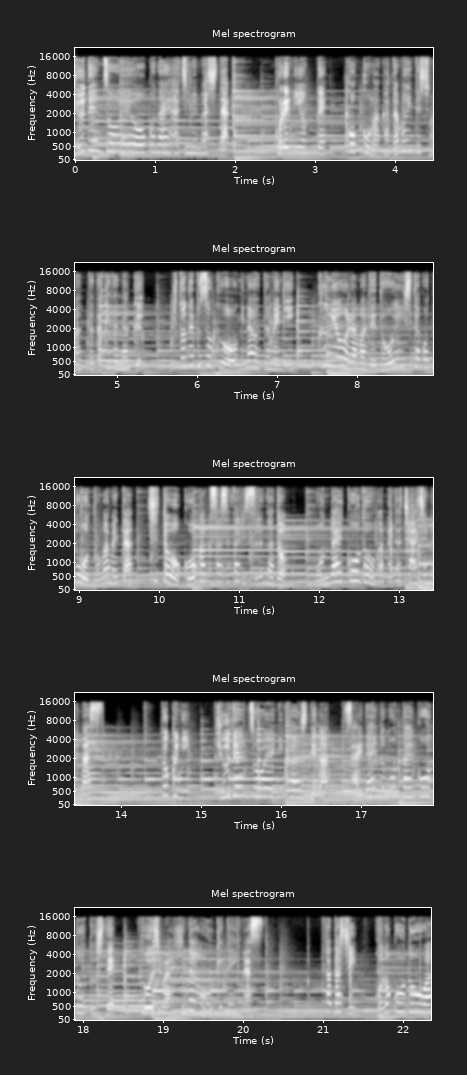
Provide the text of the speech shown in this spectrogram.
宮殿造営を行い始めました。これによって国庫が傾いてしまっただけでなく人手不足を補うために苦行らまで動員したことを咎めた使徒を降格させたりするなど問題行動が目立ち始めます。特に宮殿造営に関してが最大の問題行動として当時は非難を受けています。ただしこの行動は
